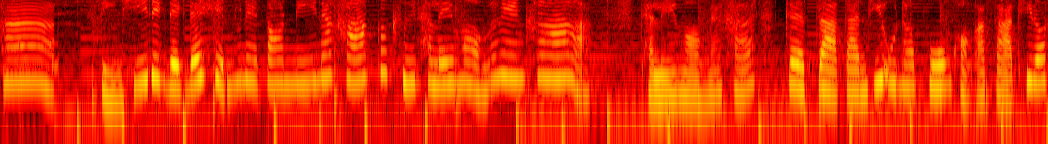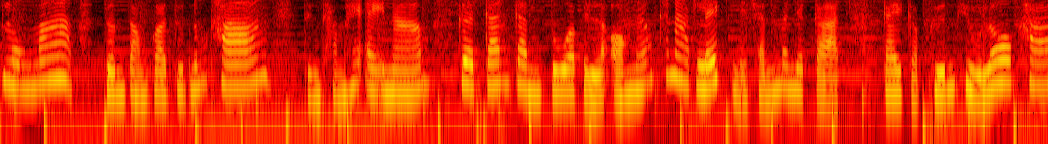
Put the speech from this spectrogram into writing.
ค่ะ สิ่งที่เด็กๆได้เห็นอยู่ในตอนนี้นะคะ ก็คือทะเลหมอกนั่นเองค่ะ ทะเลหมอกนะคะ เกิดจากการที่อุณหภูมิของอากาศที่ลดลงมาก จนต่ำกว่าจุดน้ำค้าง จึงทำให้ไอน้ำเกิดการกั่นตัวเป็นละอองน้ำขนาดเล็กในชั้นบรรยากาศใกล้กับพื้นผิวโลกค่ะ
